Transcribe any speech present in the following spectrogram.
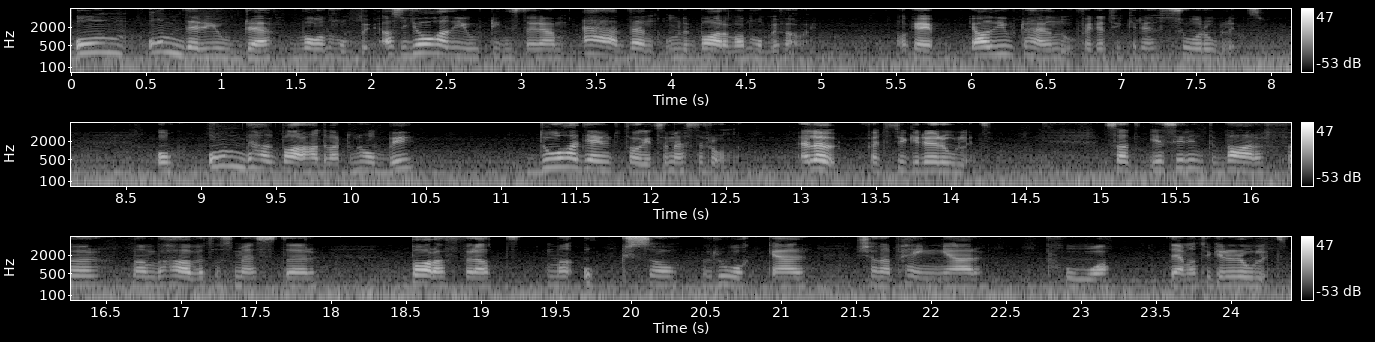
om, om det du gjorde var en hobby, alltså jag hade gjort Instagram även om det bara var en hobby för mig. Okej, okay? jag hade gjort det här ändå för att jag tycker det är så roligt. Och om det bara hade varit en hobby, då hade jag inte tagit semester från det. Eller hur? För att jag tycker det är roligt. Så att jag ser inte varför man behöver ta semester bara för att man också råkar tjäna pengar på det man tycker är roligt.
